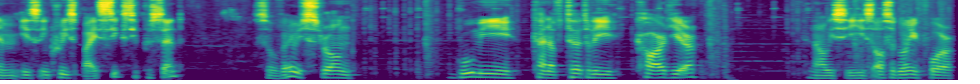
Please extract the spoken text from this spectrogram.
um, is increased by 60%. So very strong, boomy kind of turtley card here. Now we see he's also going for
